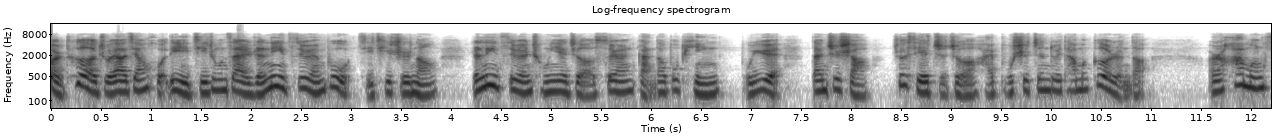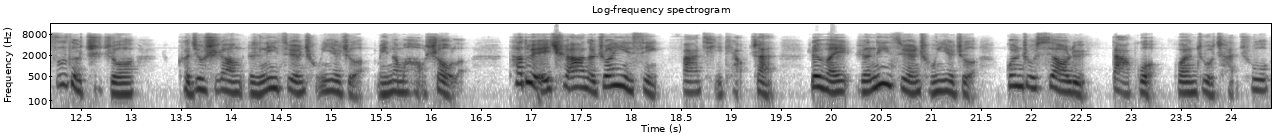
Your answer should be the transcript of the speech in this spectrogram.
尔特主要将火力集中在人力资源部及其职能。人力资源从业者虽然感到不平不悦，但至少这些指责还不是针对他们个人的。而哈蒙兹的指责，可就是让人力资源从业者没那么好受了。他对 HR 的专业性发起挑战，认为人力资源从业者关注效率大过关注产出，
